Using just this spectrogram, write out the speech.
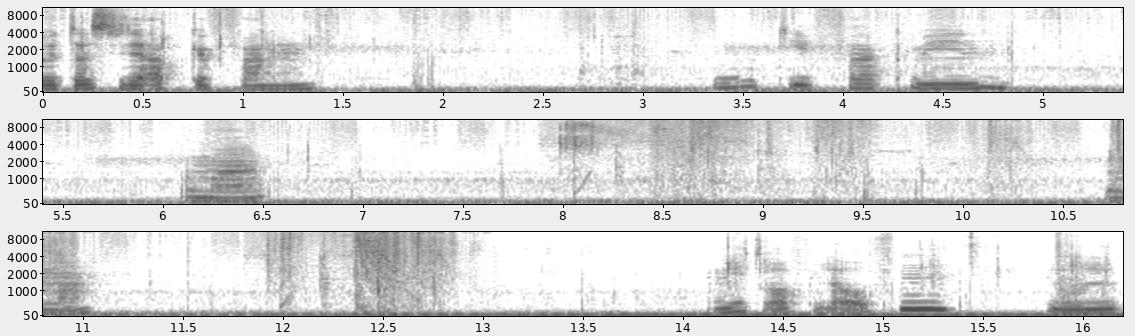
Wird das wieder abgefangen. What the fuck, man? Warte mal. Warte mal. Kann ich drauf laufen? Null.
